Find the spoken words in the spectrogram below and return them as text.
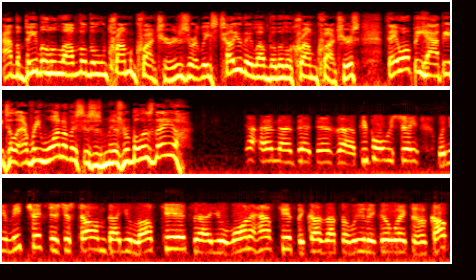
And the people who love the little crumb crunchers, or at least tell you they love the little crumb crunchers, they won't be happy until every one of us is as miserable as they are. Yeah, and uh, there, there's uh, people always say when you meet chicks, is just tell them that you love kids, uh, you want to have kids because that's a really good way to hook up.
